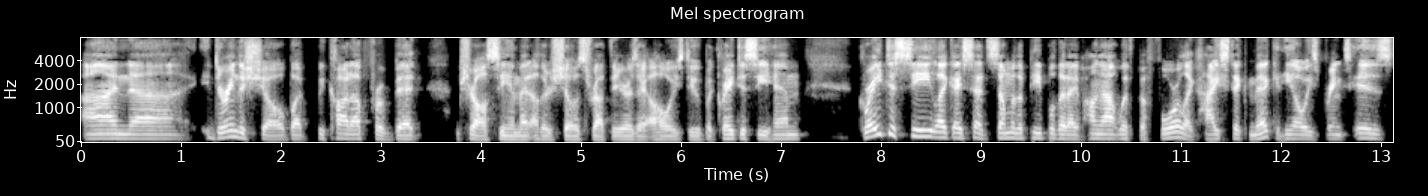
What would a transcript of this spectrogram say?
on uh, during the show, but we caught up for a bit. I'm sure I'll see him at other shows throughout the year as I always do. But great to see him. Great to see, like I said, some of the people that I've hung out with before, like High Stick Mick, and he always brings his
